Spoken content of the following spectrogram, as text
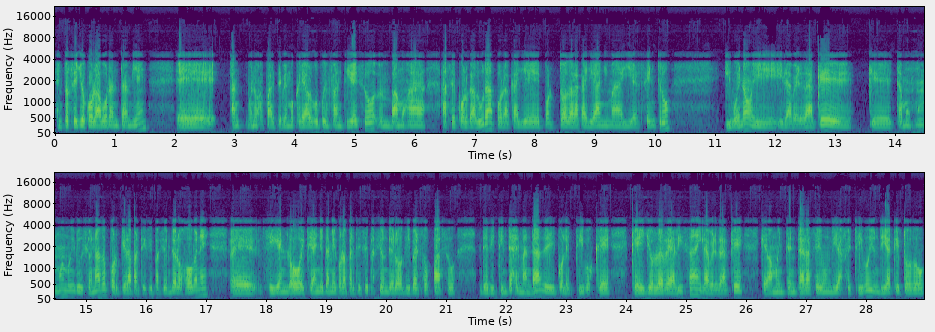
Entonces ellos colaboran también eh, bueno, aparte hemos creado el grupo infantil eso, vamos a, hacer colgadura por la calle, por toda la calle Ánima y el centro, y bueno, y la verdad que, que estamos muy, muy, muy ilusionados porque la participación de los jóvenes, eh, síguenlo este año también con la participación de los diversos pasos de distintas hermandades y colectivos que, que ellos lo realizan y la verdad que, que vamos a intentar hacer un día festivo y un día que todo,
